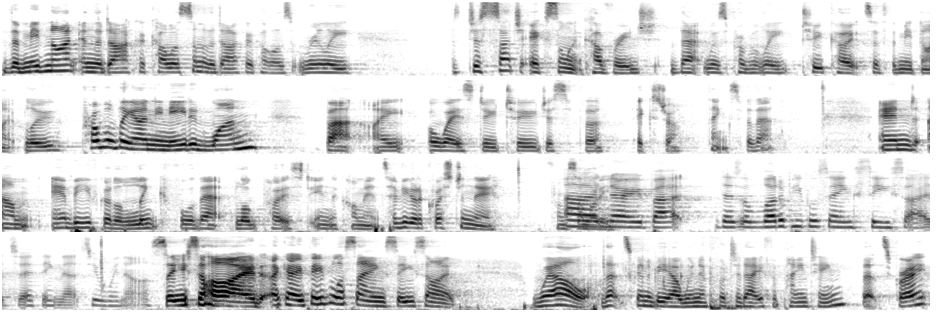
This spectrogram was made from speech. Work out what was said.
the midnight and the darker colours, some of the darker colours really, just such excellent coverage. That was probably two coats of the midnight blue. Probably only needed one, but I always do two just for extra. Thanks for that. And um, Amber, you've got a link for that blog post in the comments. Have you got a question there from uh, somebody? Uh, no, but there's a lot of people saying seaside, so I think that's your winner. Seaside. Okay, people are saying seaside. Well, that's going to be our winner for today for painting. That's great.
